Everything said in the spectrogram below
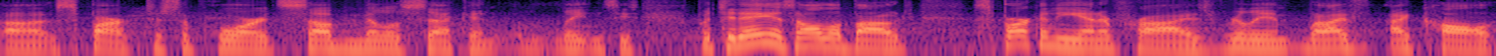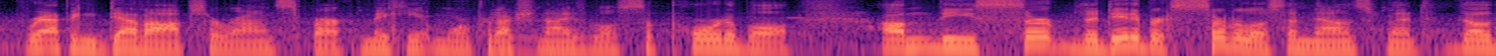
uh, Spark to support sub-millisecond latencies. But today is all about Spark in the enterprise, really what I've, i call wrapping DevOps around Spark, making it more productionizable, supportable. Um, the, the Databricks serverless announcement, though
